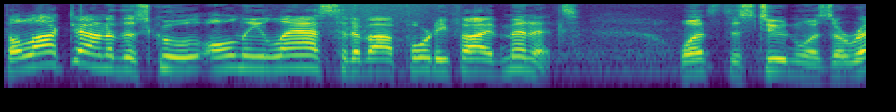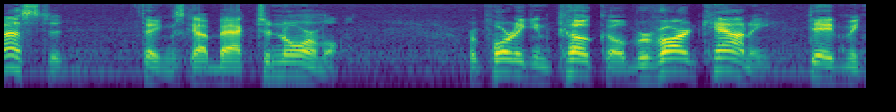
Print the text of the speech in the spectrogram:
The lockdown of the school only lasted about 45 minutes. Once the student was arrested, things got back to normal. Reporting in Cocoa, Brevard County, Dave McDaniel.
